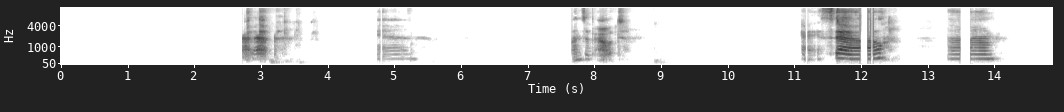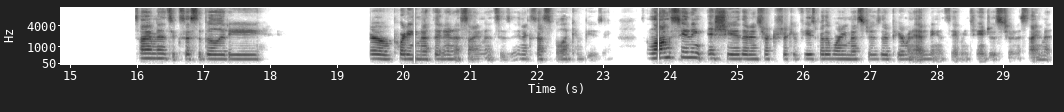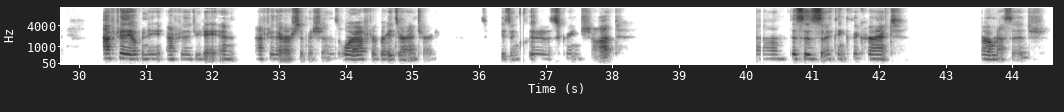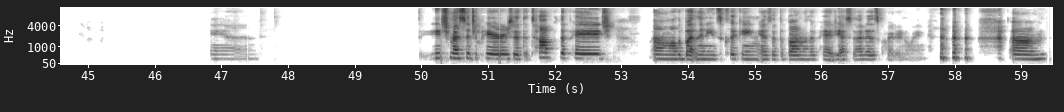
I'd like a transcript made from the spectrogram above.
Got up. One's about. Okay, so um, assignments, accessibility, error reporting method in assignments is inaccessible and confusing. It's a long-standing issue that instructors are confused by the warning messages that appear when editing and saving changes to an assignment after the open date, after the due date, and after there are submissions or after grades are entered. So he's included a screenshot. Um, this is, I think, the current error message. And each message appears at the top of the page, um, while the button that needs clicking is at the bottom of the page. Yes, that is quite annoying. um,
